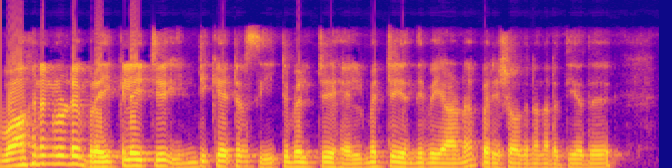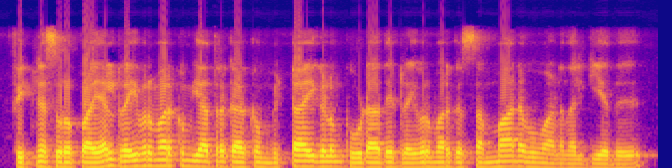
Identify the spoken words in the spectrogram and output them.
വാഹനങ്ങളുടെ brake light indicator seat belt helmet എന്നിവയാണ് പരിശോധന നടത്തിയത്. ഫിറ്റ്നസ് ഉറപ്പായാൽ ഡ്രൈവർമാർക്കും യാത്രക്കാർക്കും മിഠായികളും കൂടാതെ ഡ്രൈവർമാർക്ക് സമ്മാനവുമാണ് നൽകിയത്.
